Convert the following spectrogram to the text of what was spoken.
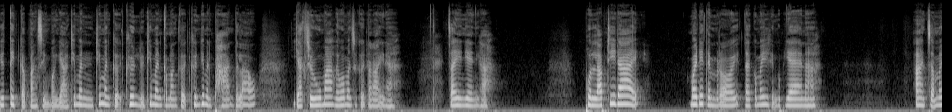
ยึดติดกับบางสิ่งบางอย่างที่มันที่มันเกิดขึ้นหรือที่มันกำลังเกิดขึ้นที่มันผ่านไปแล้ว อยากจะรู้มากเลยว่ามันจะเกิดอะไรนะ ใจเย็นๆค่ะ ผลลัพธ์ที่ได้ ไม่ได้เต็มร้อย แต่ก็ไม่ถึงกับแย่นะ อาจจะไม่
